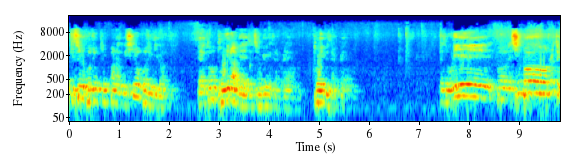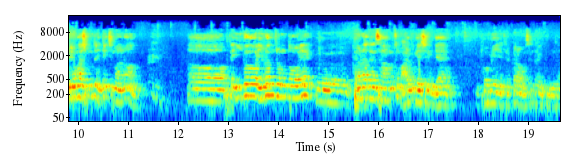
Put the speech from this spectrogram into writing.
기술 보증 아니고 신용 보증 기금에도 동일하게 적용이 될 거예요. 도입이 될 거예요. 그래서 우리 뭐 신보를 또 이용하시는 분도 있겠지만은 어, 근데 이거 이런 정도의 그 변화된 사항을 좀 알고 계시는 게 도움이 될 거라고 생각이 듭니다.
